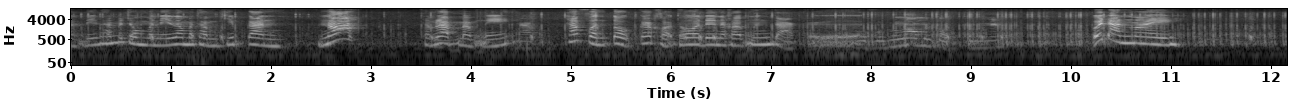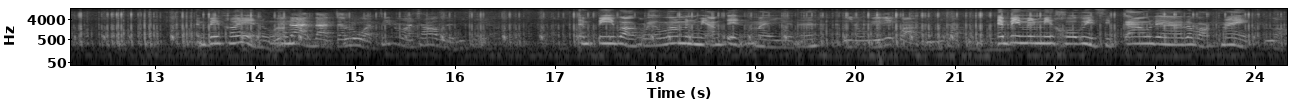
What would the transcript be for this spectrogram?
วัสดีท่านผู้ชมวันนี้เรามาทำคลิปกันเนาะสำหรับแบบนี้แบบถ้าฝนตกก็ขอโทษด้วยนะครับ เนื่องจากเออฝนข้างนอกมันตกจริงนะเฮ้ยดันใหม่เอ็มปีเขาเห็นหรือวิว่าด่านด่านจรวดที่หนูชอบเลยพี่เชียร์เอ็มปีบอกเลยว่ามันมีอัปเดตใหม่อยู่นะปีตรงนี้ดีกว่าปีไม่ชอบปีนี้เอ็มปีมันมีโควิด -19 ด้วยนะจะบอกให้ เหรอ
